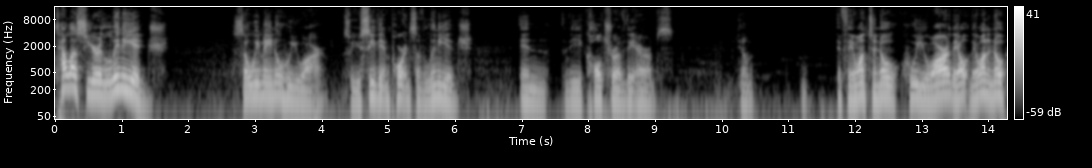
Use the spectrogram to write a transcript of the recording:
Tell us your lineage so we may know who you are. So you see the importance of lineage in the culture of the Arabs. You know, if they want to know who you are, they, all, they want to know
